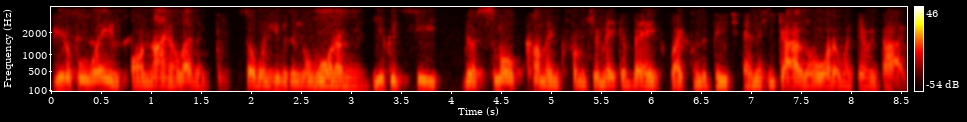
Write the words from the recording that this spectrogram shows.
beautiful waves on 9/11. So when he was in the water, Mm. you could see the smoke coming from Jamaica Bay, right from the beach. And then he got out of the water, went there, and died.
